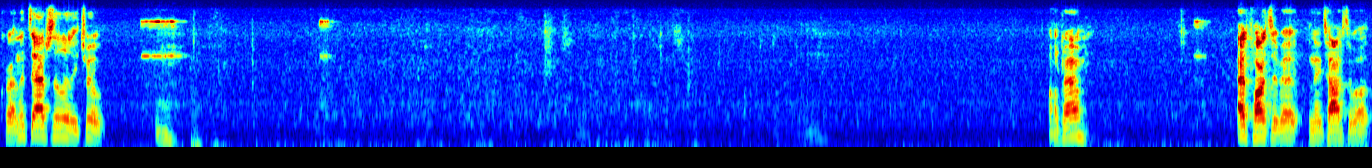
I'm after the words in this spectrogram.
Correct. And it's absolutely true. Okay. That's parts of it, and they talked about.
